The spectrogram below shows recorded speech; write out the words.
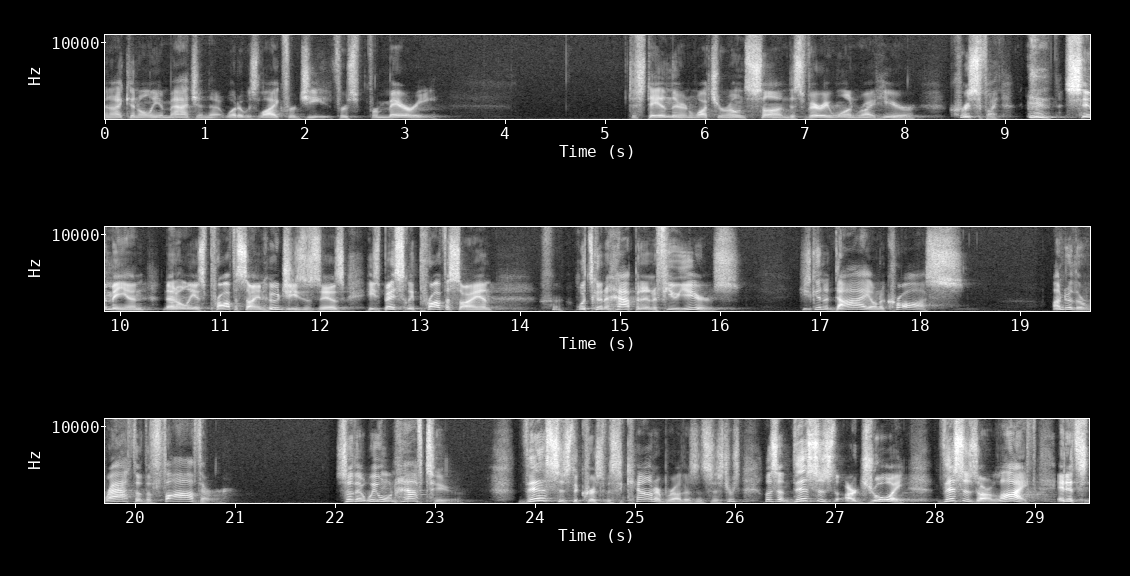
And I can only imagine that what it was like for, for, for Mary to stand there and watch her own son, this very one right here, crucified. Simeon not only is prophesying who Jesus is, he's basically prophesying what's going to happen in a few years. He's going to die on a cross under the wrath of the Father so that we won't have to. This is the Christmas encounter, brothers and sisters. Listen, this is our joy. This is our life. And it's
